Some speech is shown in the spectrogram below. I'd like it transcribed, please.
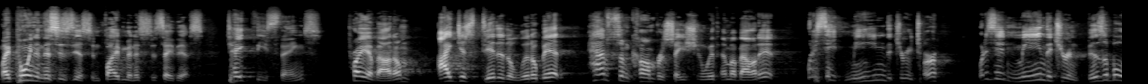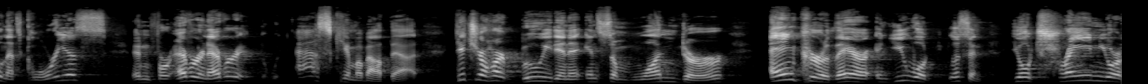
my point in this is this in five minutes to say this. Take these things, pray about them. I just did it a little bit have some conversation with him about it. What does it mean that you're eternal? What does it mean that you're invisible and that's glorious and forever and ever? Ask him about that. Get your heart buoyed in it in some wonder. Anchor there, and you will, listen, you'll train your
